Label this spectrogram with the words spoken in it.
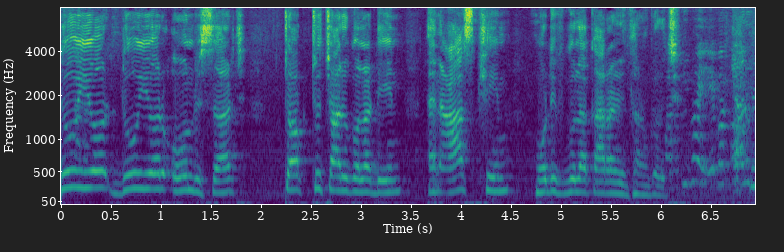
do. Your do your own research talk to Charukala dean and ask him মোটিভগুলা কারা নির্ধারণ করেছে। আপনি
